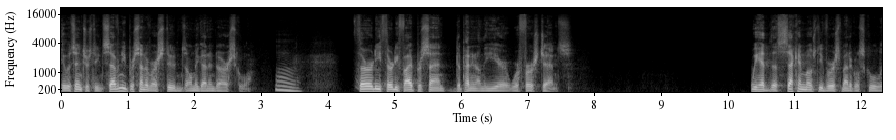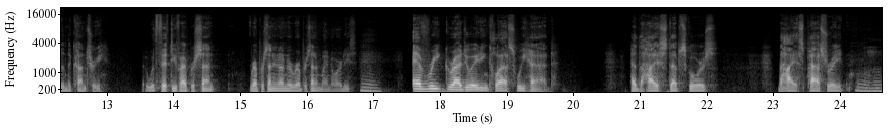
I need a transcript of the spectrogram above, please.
It was interesting. 70% of our students only got into our school. Hmm. 30, 35%, depending on the year, were first gens. We had the second most diverse medical school in the country with 55% representing underrepresented minorities. Hmm. Every graduating class we had had the highest step scores, the highest pass rate. Mm-hmm.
